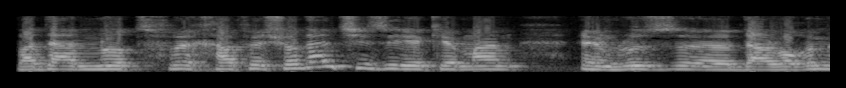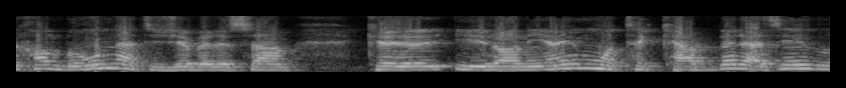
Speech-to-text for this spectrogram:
و در نطفه خفه شدن چیزیه که من امروز در واقع می‌خوام به اون نتیجه برسم که ایرانی های متکبر از این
